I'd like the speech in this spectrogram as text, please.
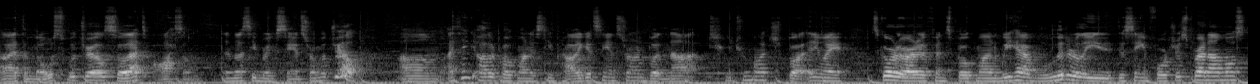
uh, at the most with Drill, so that's awesome. Unless he brings Sandstorm with Drill. Um, I think other Pokemon his team probably get Sandstorm, but not too too much. But anyway, let's go to our defense Pokemon. We have literally the same Forretress spread almost.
